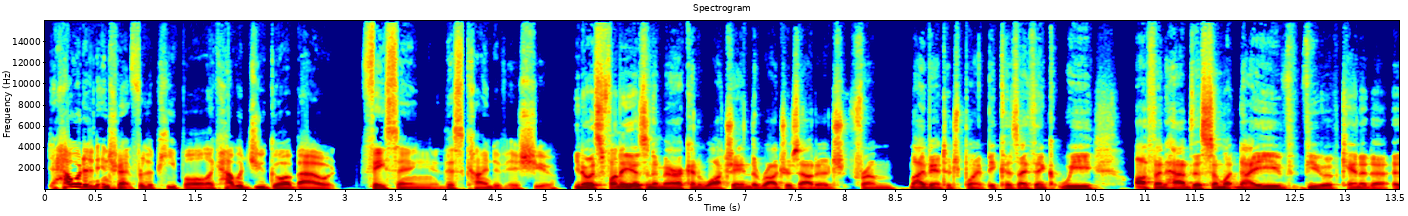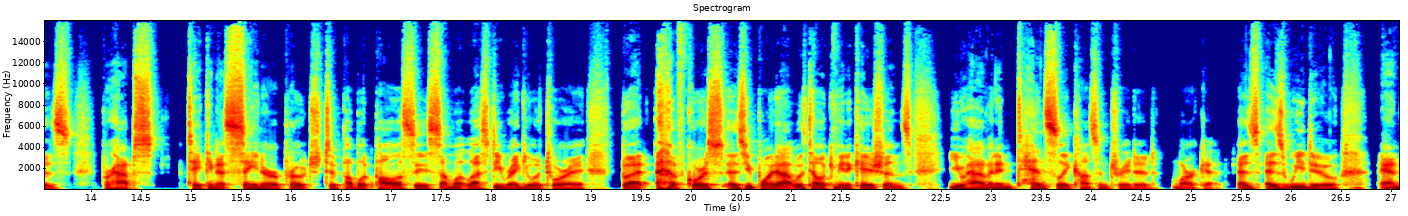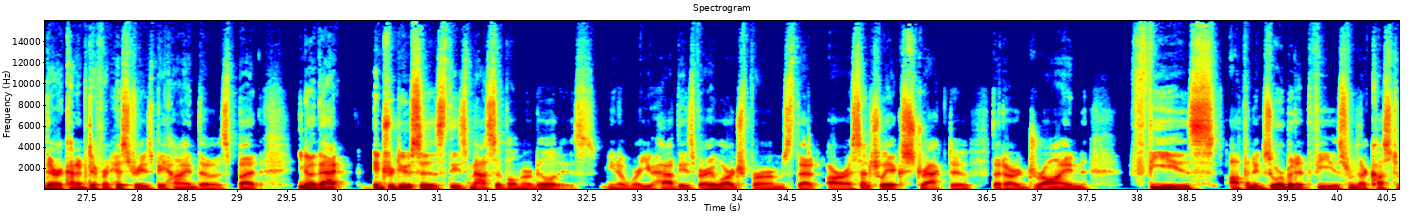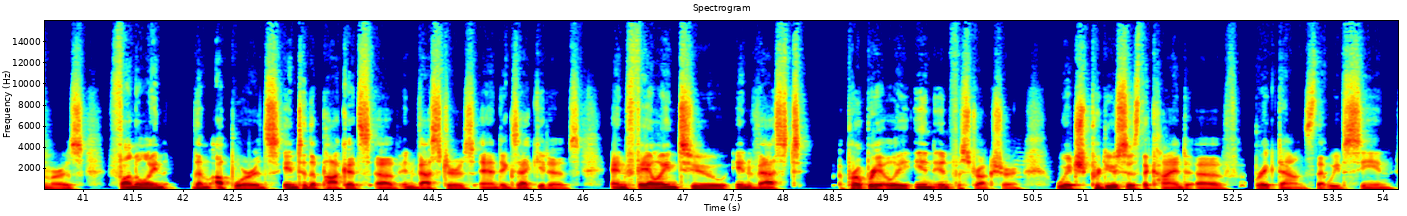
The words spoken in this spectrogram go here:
how would an internet for the people like how would you go about facing this kind of issue? You know it's funny as an american watching the rogers outage from my vantage point because i think we often have this somewhat naive view of canada as perhaps taking a saner approach to public policy, somewhat less deregulatory. But of course, as you point out, with telecommunications, you have an intensely concentrated market, as as we do, and there are kind of different histories behind those. But you know that introduces these massive vulnerabilities you know where you have these very large firms that are essentially extractive that are drawing fees often exorbitant fees from their customers funneling them upwards into the pockets of investors and executives and failing to invest appropriately in infrastructure, which produces the kind of breakdowns that we've seen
